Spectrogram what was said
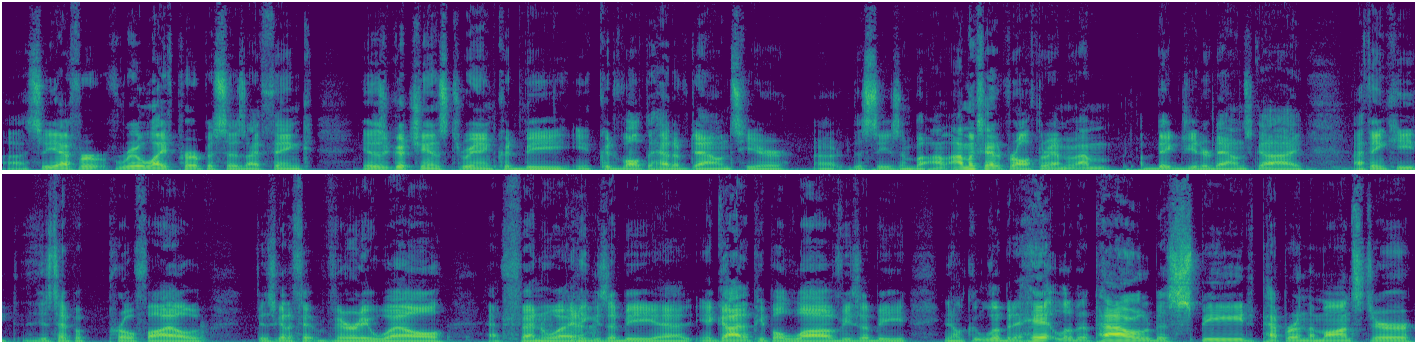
Uh, so yeah, for, for, real life purposes, I think yeah, there's a good chance Duran could be you know, could vault ahead of Downs here uh, this season. But I'm, I'm, excited for all three. I'm, I'm a big Jeter Downs guy. I think he his type of profile is going to fit very well at Fenway. Yeah. I think he's going to be a, a, guy that people love. He's going to be, you know, a little bit of hit, a little bit of power, a little bit of speed, pepper in the monster,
